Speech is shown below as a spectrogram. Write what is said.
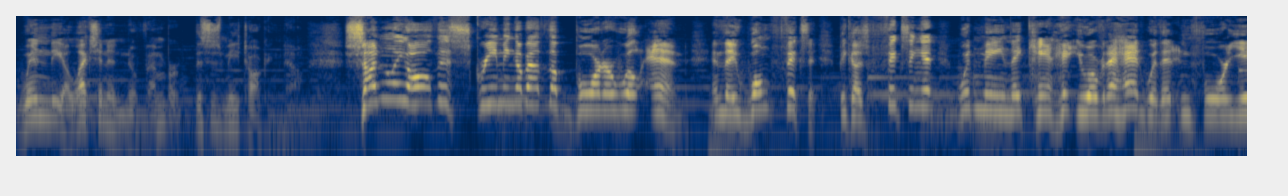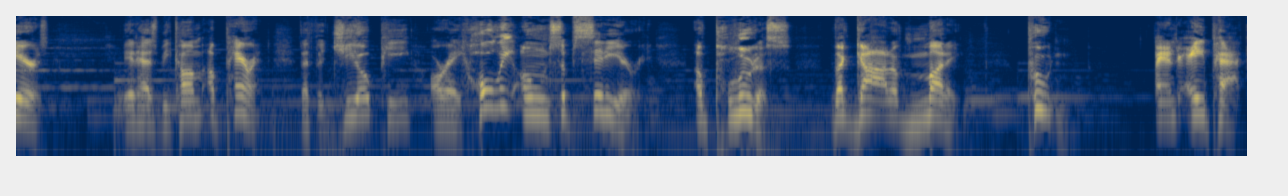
win the election in November, this is me talking now, suddenly all this screaming about the border will end and they won't fix it because fixing it would mean they can't hit you over the head with it in four years. It has become apparent that the GOP are a wholly owned subsidiary of Plutus, the god of money, Putin, and AIPAC.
